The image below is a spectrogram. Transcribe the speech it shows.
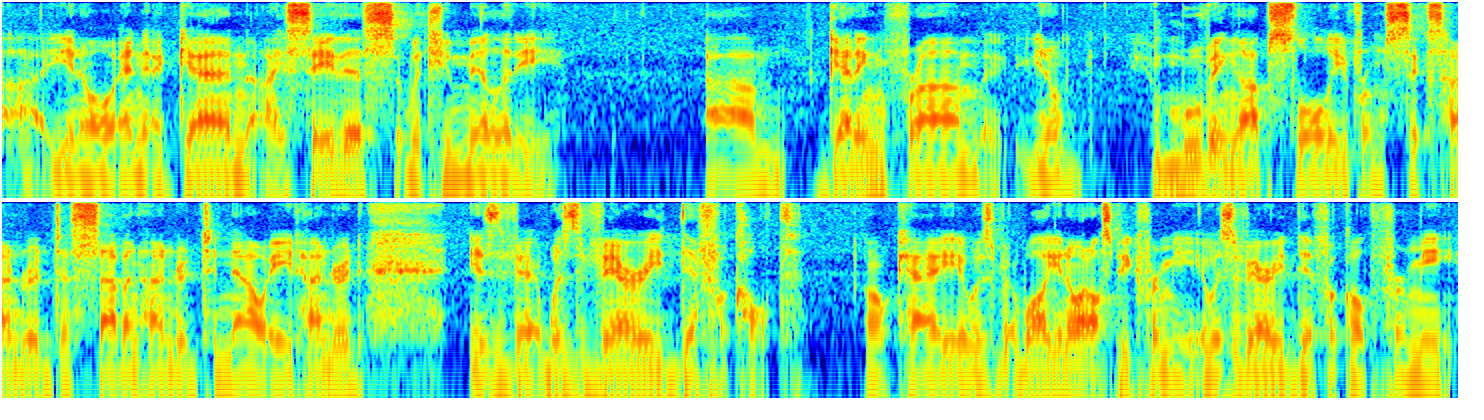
uh, you know, and again, I say this with humility um, getting from you know moving up slowly from 600 to 700 to now 800 is ve- was very difficult okay? It was well you know what? I'll speak for me. It was very difficult for me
